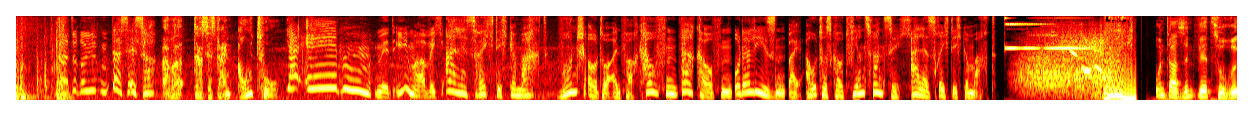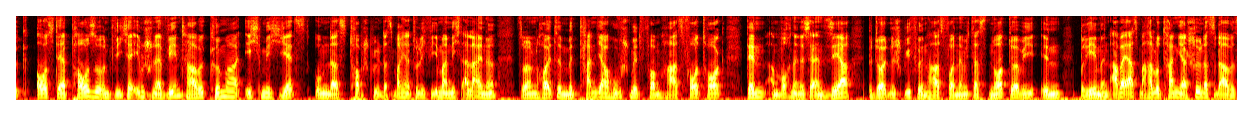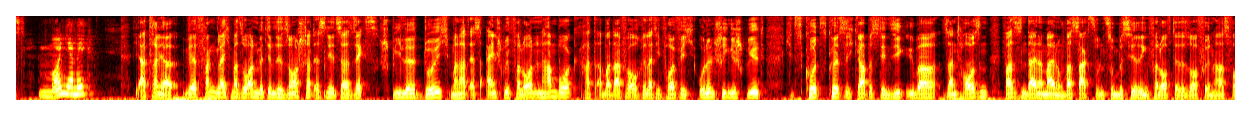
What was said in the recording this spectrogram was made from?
Da drüben. Das ist er. Aber das ist ein Auto. Ja, eben. Mit ihm habe ich alles richtig gemacht. Wunschauto einfach kaufen, verkaufen oder leasen. Bei Autoscout24. Alles richtig gemacht. Und da sind wir zurück aus der Pause und wie ich ja eben schon erwähnt habe, kümmere ich mich jetzt um das Topspiel. Und das mache ich natürlich wie immer nicht alleine, sondern heute mit Tanja Hufschmidt vom HSV Talk, denn am Wochenende ist ja ein sehr bedeutendes Spiel für den HSV, nämlich das Nordderby in Bremen. Aber erstmal, hallo Tanja, schön, dass du da bist. Moin Yannick. Ja, Tanja, wir fangen gleich mal so an mit dem Saisonstart. Es sind jetzt ja sechs Spiele durch. Man hat erst ein Spiel verloren in Hamburg, hat aber dafür auch relativ häufig unentschieden gespielt. Jetzt kurz, kürzlich gab es den Sieg über Sandhausen. Was ist denn deine Meinung? Was sagst du zum bisherigen Verlauf der Saison für den HSV?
